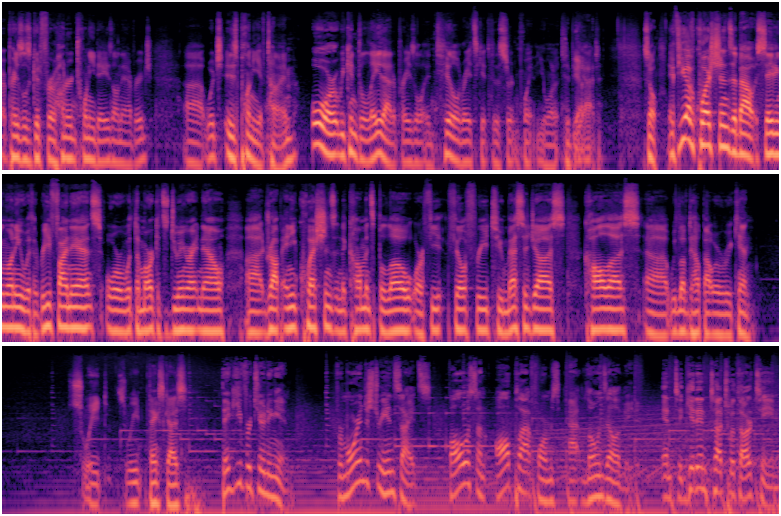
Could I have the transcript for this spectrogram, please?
appraisal is good for 120 days on average, uh, which is plenty of time. Or we can delay that appraisal until rates get to the certain point that you want it to be Yeah. at. So if you have questions about saving money with a refinance or what the market's doing right now, uh, drop any questions in the comments below or fe- feel free to message us, call us. Uh, we'd love to help out wherever we can. Sweet. Sweet. Thanks, guys. Thank you for tuning in. For more industry insights, follow us on all platforms at Loans Elevated. And to get in touch with our team,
